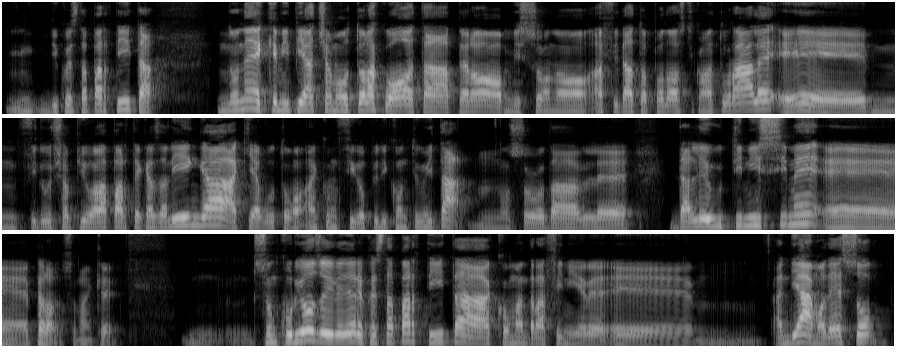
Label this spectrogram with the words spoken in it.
di questa partita non è che mi piaccia molto la quota, però mi sono affidato a pronostico naturale e mm, fiducia più alla parte casalinga, a chi ha avuto anche un figo più di continuità, non solo dalle, dalle ultimissime, eh, però insomma anche mm, sono curioso di vedere questa partita come andrà a finire. E, mm, andiamo adesso,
